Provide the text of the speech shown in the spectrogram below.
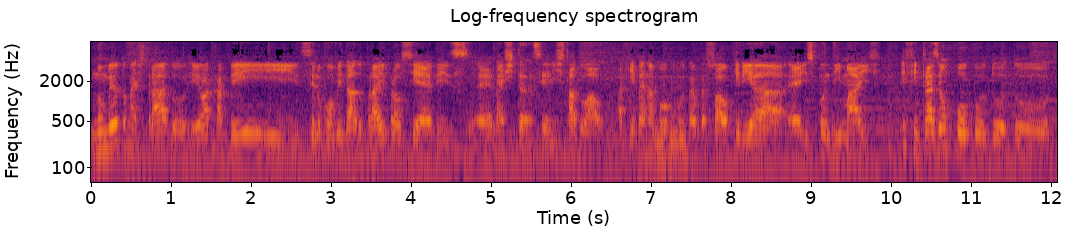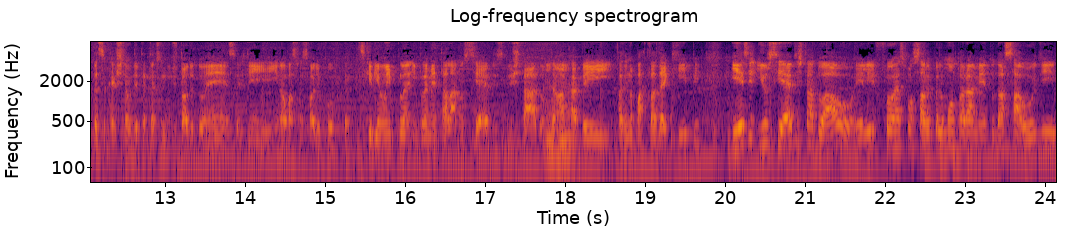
no meio do mestrado, eu acabei sendo convidado para ir para o CIEVS é, na instância estadual, aqui em Pernambuco. né? O pessoal queria é, expandir mais, enfim, trazer um pouco do, do- dessa questão de detecção digital de doenças, de inovação em saúde pública. Eles queriam impla- implementar lá no CIEVS do estado, então eu Uhum. acabei fazendo parte lá da equipe. E, esse, e o CIEVS estadual, ele foi o responsável pelo monitoramento da saúde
